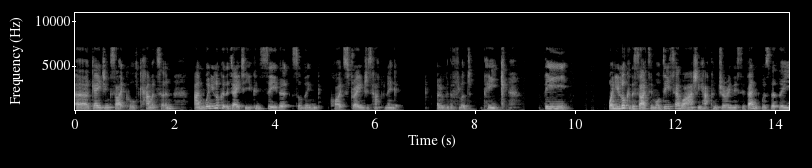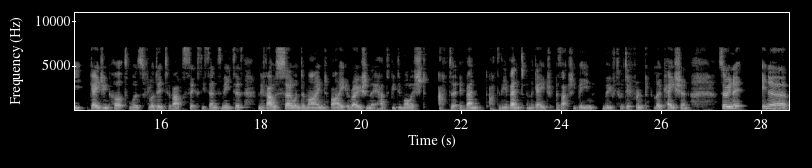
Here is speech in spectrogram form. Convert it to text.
a gauging site called Camerton and when you look at the data, you can see that something quite strange is happening over the flood peak. The when you look at the site in more detail, what actually happened during this event was that the gauging hut was flooded to about 60 centimetres and in fact was so undermined by erosion that it had to be demolished after event after the event and the gauge has actually been moved to a different location. So in a in a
